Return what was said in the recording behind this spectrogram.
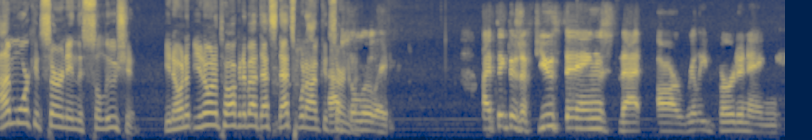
I'm more concerned in the solution. You know what you know what I'm talking about? That's that's what I'm concerned about. Absolutely. I think there's a few things that are really burdening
